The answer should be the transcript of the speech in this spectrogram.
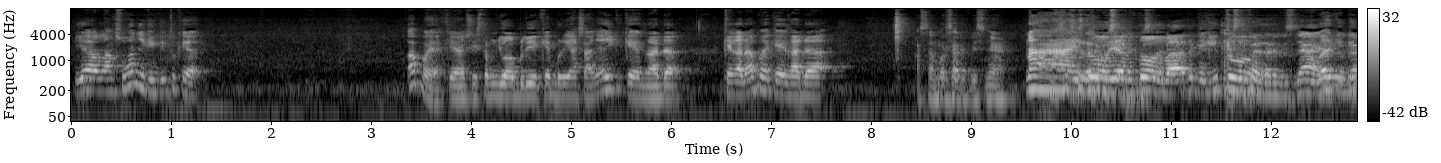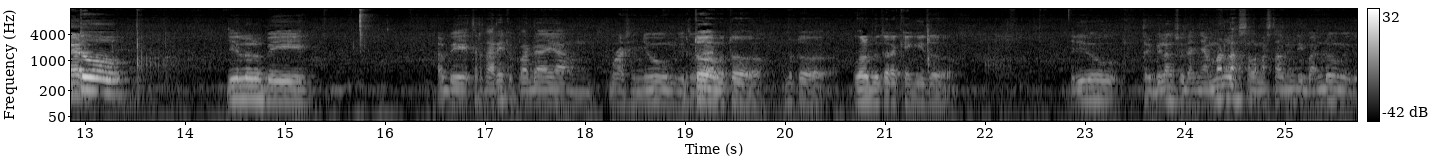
ya langsung aja kayak gitu kayak apa ya kayak sistem jual beli kayak beriasanya kayak nggak ada kayak nggak ada apa ya kayak nggak ada customer service-nya. Nah itu ya betul. ibaratnya kayak gitu. Customer service-nya ibaratnya kayak kan. gitu. Jadi lu lebih lebih tertarik kepada yang murah senyum gitu betul kan. betul betul. Gue lebih tertarik kayak gitu. Jadi lu terbilang sudah nyaman lah selama setahun ini di Bandung gitu.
